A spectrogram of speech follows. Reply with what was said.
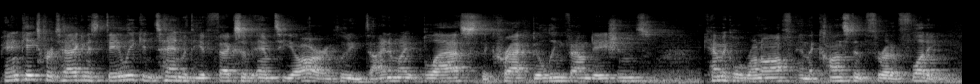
Pancake's protagonists daily contend with the effects of MTR, including dynamite blasts, the cracked building foundations, chemical runoff, and the constant threat of flooding.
